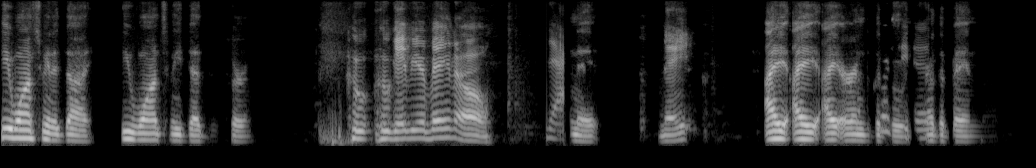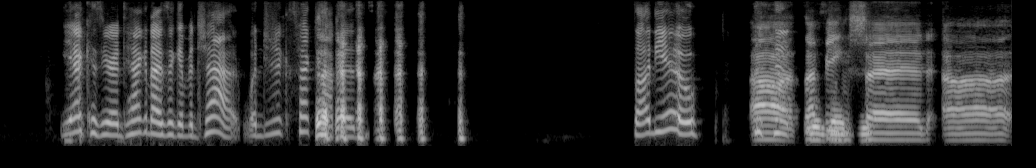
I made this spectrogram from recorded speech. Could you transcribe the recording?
he wants me to die. He wants me dead this turn. who who gave you a vein? Oh, yeah. Nate, Nate. I I I earned the boot or the bane. Yeah, because you're antagonizing him in chat. What did you expect happens? it's on you. Uh, that being said, uh,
